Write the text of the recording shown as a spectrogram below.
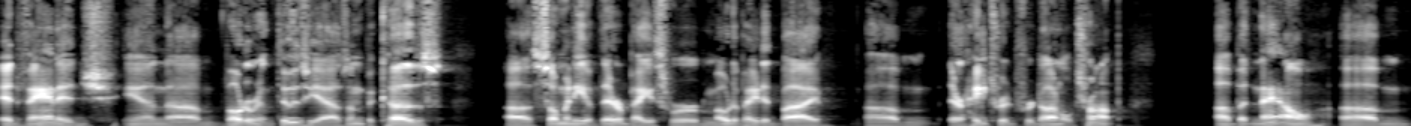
advantage in um, voter enthusiasm because uh, so many of their base were motivated by um, their hatred for Donald Trump. Uh, but now um,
